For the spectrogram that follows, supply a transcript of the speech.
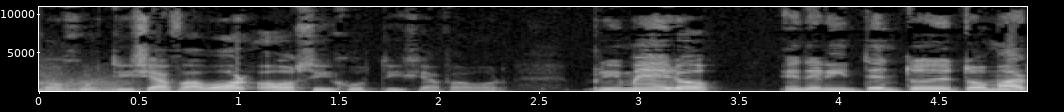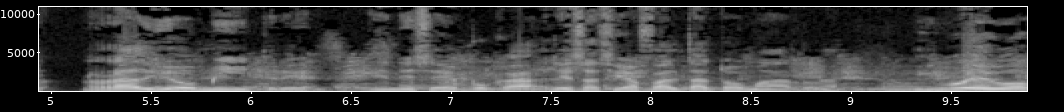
con justicia a favor o sin justicia a favor. Primero, en el intento de tomar Radio Mitre, en esa época les hacía falta tomarla, y luego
